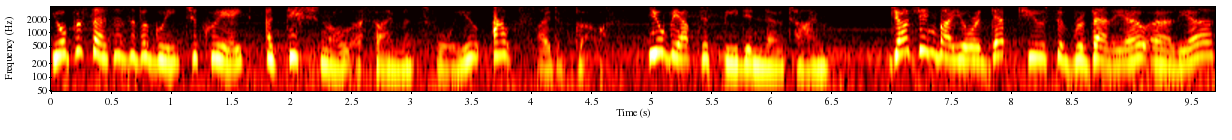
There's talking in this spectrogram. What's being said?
your professors have agreed to create additional assignments for you outside of class. You'll be up to speed in no time. Judging by your adept use of Revelio earlier,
